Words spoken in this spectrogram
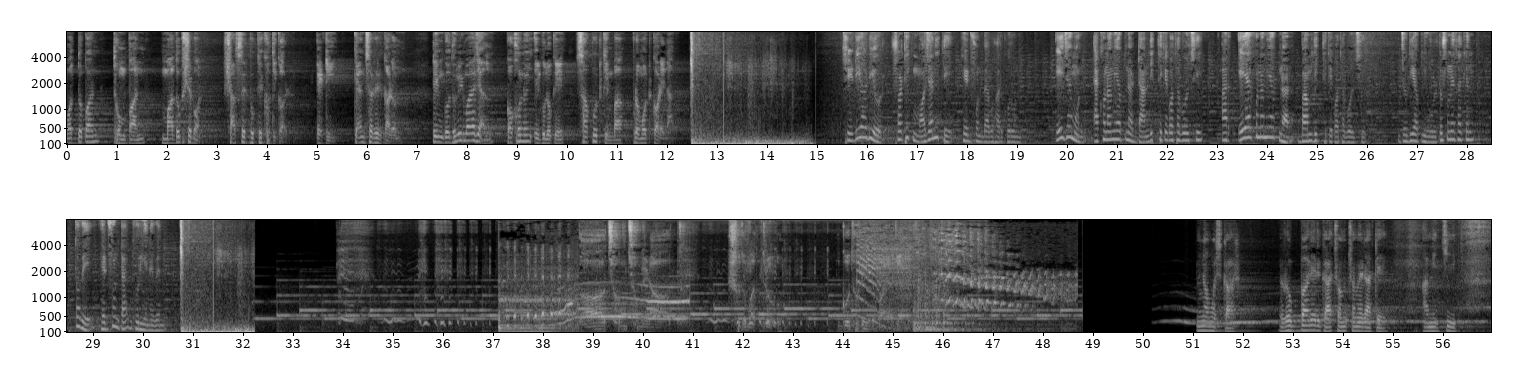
মদ্যপান, ধূমপান, মাদক সেবন স্বাস্থ্যের পক্ষে ক্ষতিকর। এটি ক্যান্সারের কারণ। টিম গধুলির মায়াজাল কখনোই এগুলোকে সাপোর্ট কিংবা প্রমোট করে না। থ্রিডি অডিওর সঠিক মজা নিতে হেডফোন ব্যবহার করুন। এই যেমন এখন আমি আপনার ডান দিক থেকে কথা বলছি, আর এই এখন আমি আপনার বাম দিক থেকে কথা বলছি। যদি আপনি উল্টো শুনে থাকেন তবে হেডফোনটা ঘুরিয়ে নেবেন। রাত। শুধুমাত্র গধুলির নমস্কার। রোববারের গা ছমছমে রাতে আমি জিৎ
